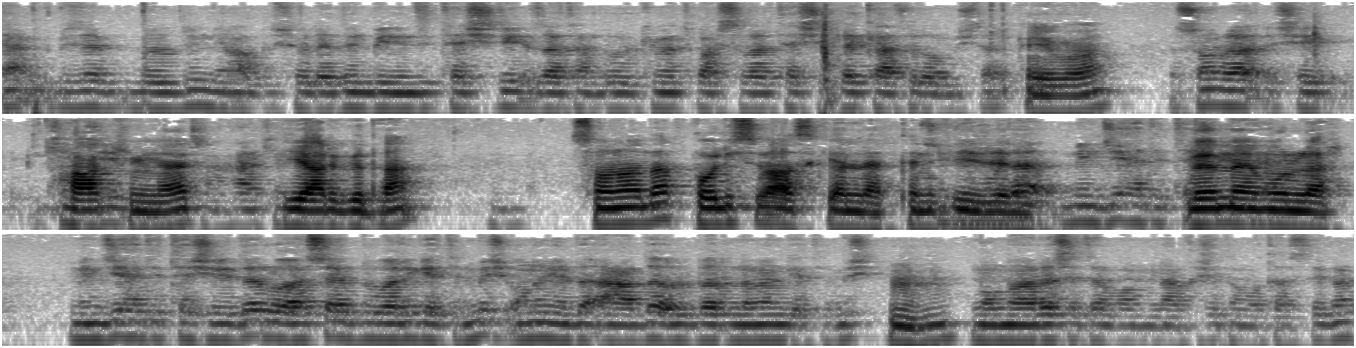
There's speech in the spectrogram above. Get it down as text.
Sen bize böldün ya abi söyledin birinci teşri zaten bu hükümet başçıları teşrikle kafir olmuşlar. Eyvah. Sonra şey ikinci, Hakimler, Ha, hakimler. Yargıda. Sonra da polis ve askerler, ciheti ve memurlar. min ciheti teşride ruasa duvali getirmiş. Onun yanında a'da'ul berlemen getirmiş. Hı hı. Mumareseten ve münakaşeten ve tasdiqan.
